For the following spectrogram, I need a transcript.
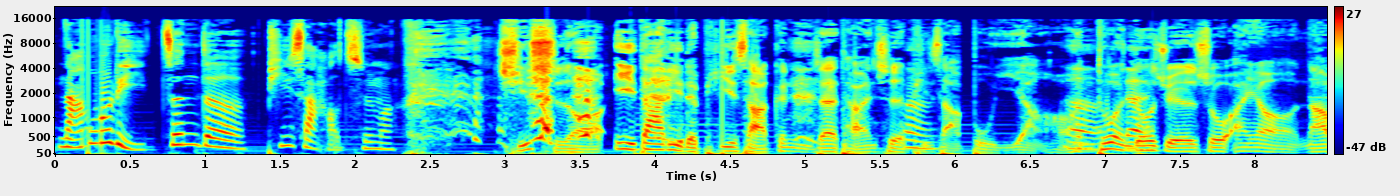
拿坡里真的披萨好吃吗？其实哦，意大利的披萨跟你在台湾吃的披萨不一样哈、哦嗯。很多人都觉得说，哎呦，拿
